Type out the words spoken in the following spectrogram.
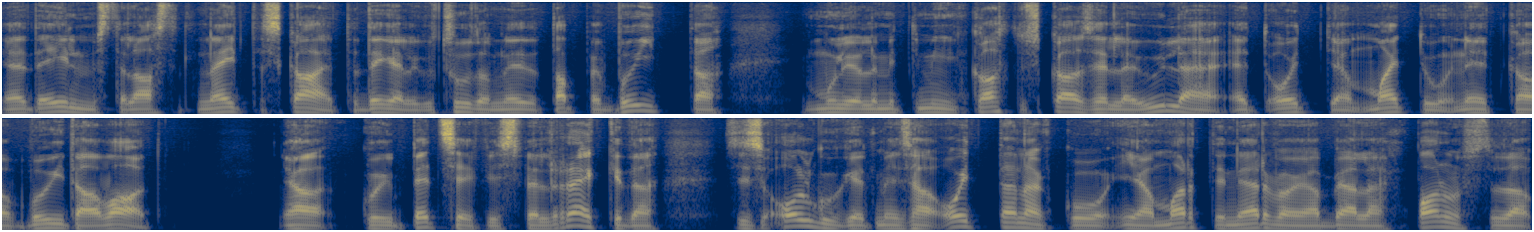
ja ta eelmistel aastatel näitas ka, et ta tegelikult suudab neid etappe võita. mul ei ole mitte mingit kahtlust ka selle üle, et Ott ja Matu need ka võidavad ja kui Betsafe'ist veel rääkida, siis olgugi, et me ei saa Ott Tänaku ja Martin Järveoja peale panustada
